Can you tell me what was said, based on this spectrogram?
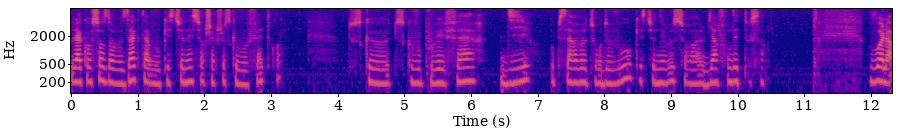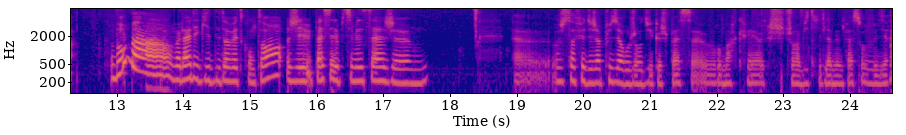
la conscience dans vos actes, à vous questionner sur chaque chose que vous faites, quoi. Tout ce que, vous pouvez faire, dire, observer autour de vous, questionnez-vous sur euh, le bien fondé de tout ça. Voilà. Bon ben voilà, les guides doivent être contents. J'ai passé le petit message. Euh, Euh, ça fait déjà plusieurs aujourd'hui que je passe. vous remarquerez que je suis toujours habituée de la même façon. Vous vous direz,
